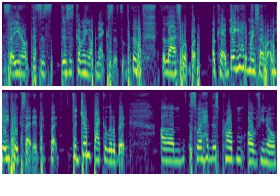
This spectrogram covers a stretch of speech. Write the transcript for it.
So you know this is this is coming up next. This is the, the last one, but okay, I'm getting ahead of myself. I'm getting too excited. But to jump back a little bit, um, so I had this problem of you know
